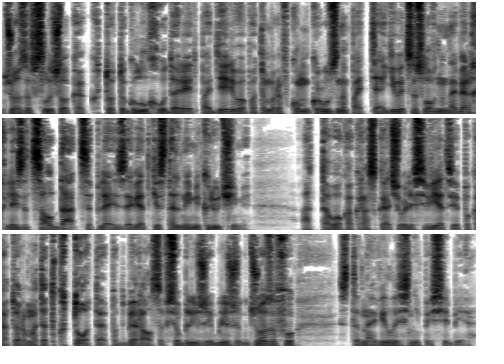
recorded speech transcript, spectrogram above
Джозеф слышал, как кто-то глухо ударяет по дереву, а потом рывком грузно подтягивается, словно наверх лезет солдат, цепляясь за ветки стальными крючьями. От того, как раскачивались ветви, по которым этот кто-то подбирался все ближе и ближе к Джозефу, становилось не по себе.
